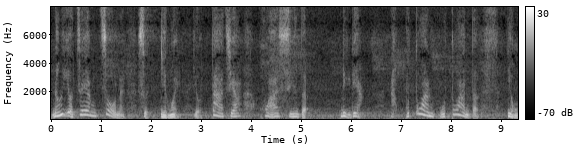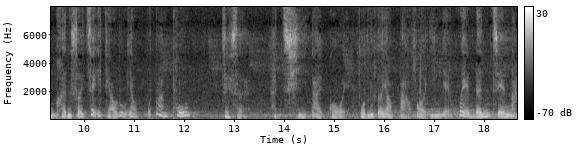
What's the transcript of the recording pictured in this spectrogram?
能有这样做呢？是因为有大家发心的力量，那不断不断的永恒，所以这一条路要不断铺。这是很期待各位，我们都要把握因缘，为人间呐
